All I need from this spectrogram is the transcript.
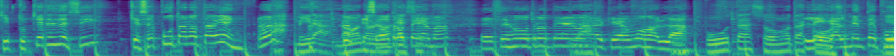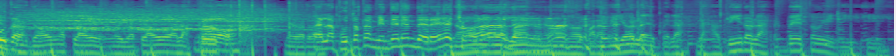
¿Que ¿Tú quieres decir que ese puta no está bien? ¿eh? Ah, mira, no, no, ese no, es otro ese- tema. Ese es otro tema del que vamos a hablar. las putas son otra Legalmente cosa. puta. Yo, yo aplaudo, yo aplaudo a las Bravo. putas, de verdad. Las putas también tienen derecho, no, no, no, vale. no, no, para mí yo la- las, las admiro, las respeto y, y- y-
